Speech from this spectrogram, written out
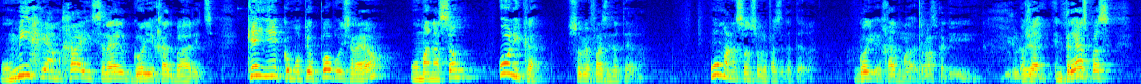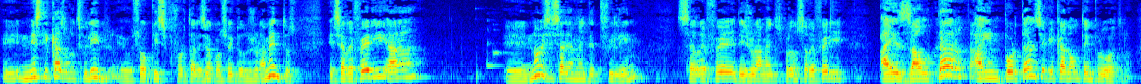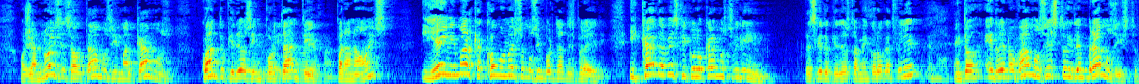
o Miche Amcha Israel Goi Echad Baaretz. Quem é como teu povo Israel? Uma nação única sobre a face da terra. Uma nação sobre a face da terra. Goi Uma troca de, de Ou seja, entre aspas, neste caso no Tfilim, eu só quis fortalecer o conceito dos juramentos, e se refere a, eh, não necessariamente Tfilim, se refere, de juramentos, perdão, se refere a exaltar a importância que cada um tem para o outro. Ou seja, nós exaltamos e marcamos quanto que Deus é importante para nós, e Ele marca como nós somos importantes para Ele. E cada vez que colocamos tefilim, está escrito que Deus também coloca tefilim, Então, renovamos isto e lembramos isto.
